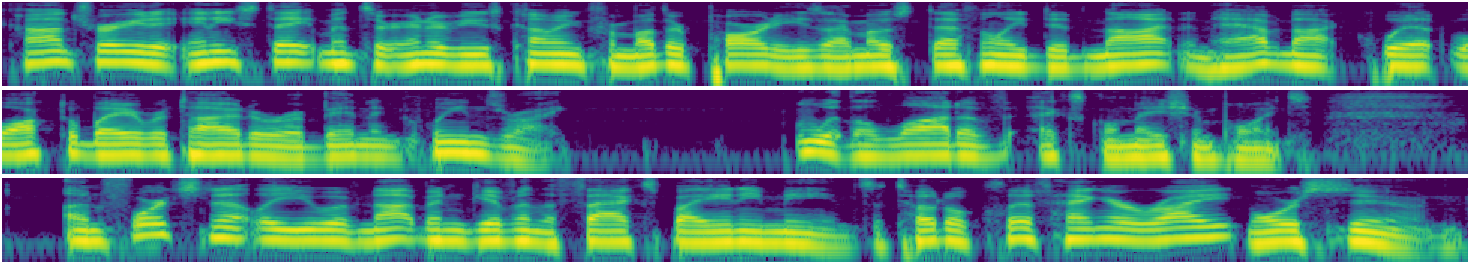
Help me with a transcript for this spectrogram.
Contrary to any statements or interviews coming from other parties, I most definitely did not and have not quit, walked away, retired, or abandoned Queensryche. With a lot of exclamation points. Unfortunately, you have not been given the facts by any means. A total cliffhanger, right? More soon.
